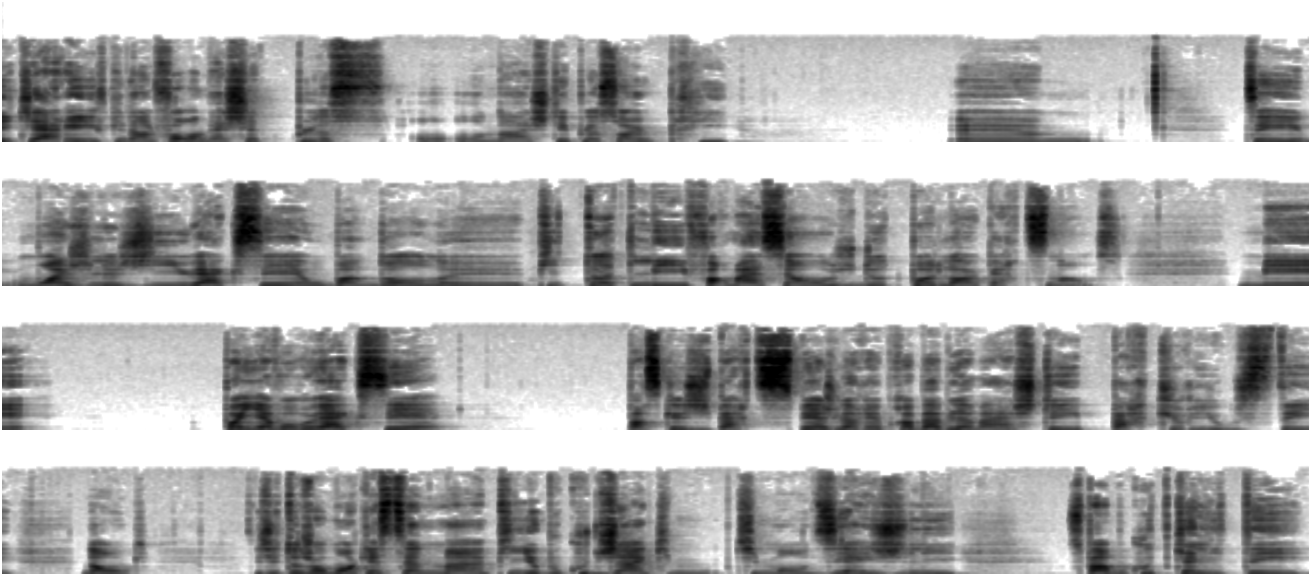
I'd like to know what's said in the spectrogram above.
qui arrive. Puis dans le fond, on achète plus, on, a acheté plus un prix. Euh, tu sais, moi, j'y ai eu accès au bundle, euh, puis toutes les formations, je doute pas de leur pertinence. Mais pas y avoir eu accès, parce que j'y participais, je l'aurais probablement acheté par curiosité. Donc, j'ai toujours mon questionnement, puis il y a beaucoup de gens qui, m'ont dit Hey Julie, tu parles beaucoup de qualité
